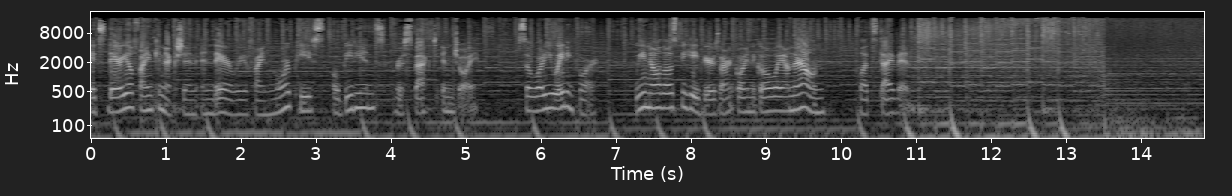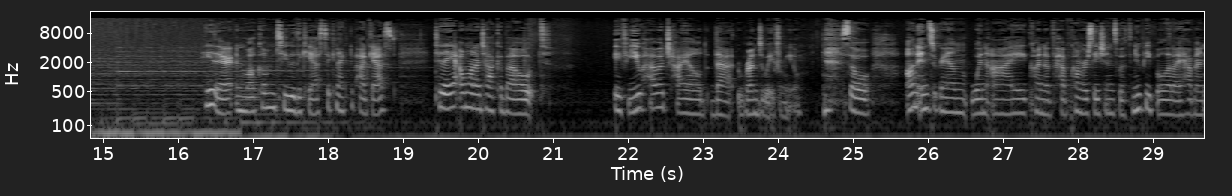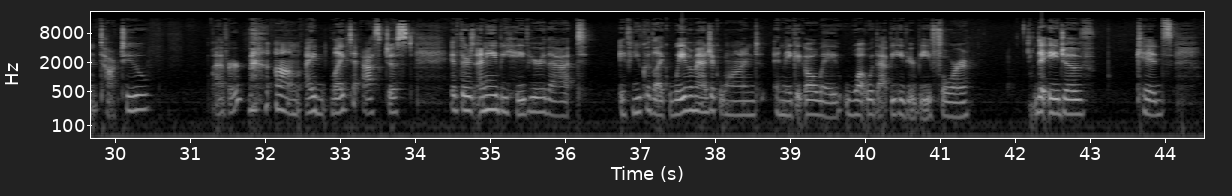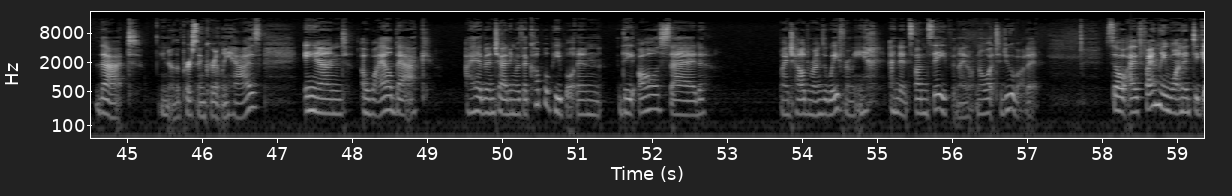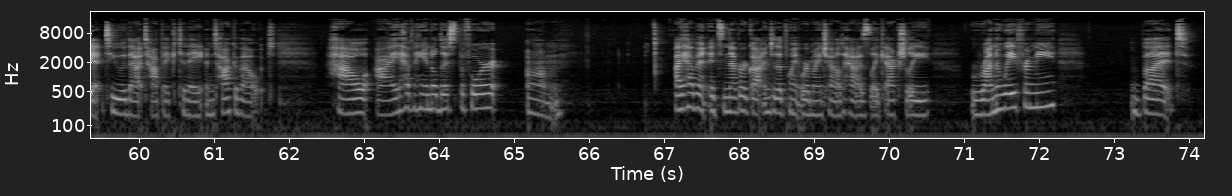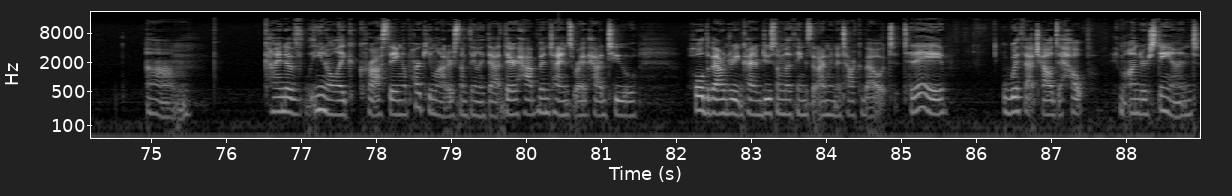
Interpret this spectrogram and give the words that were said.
It's there you'll find connection, and there where you'll find more peace, obedience, respect, and joy. So, what are you waiting for? We know those behaviors aren't going to go away on their own. Let's dive in. Hey there, and welcome to the Chaos to Connect podcast. Today, I want to talk about if you have a child that runs away from you. So, on Instagram, when I kind of have conversations with new people that I haven't talked to ever, um, I like to ask just if there's any behavior that if you could like wave a magic wand and make it go away, what would that behavior be for the age of kids that, you know, the person currently has? And a while back, I had been chatting with a couple people and they all said my child runs away from me and it's unsafe and I don't know what to do about it. So I finally wanted to get to that topic today and talk about how I have handled this before. Um, I haven't, it's never gotten to the point where my child has like actually run away from me, but um, kind of, you know, like crossing a parking lot or something like that. There have been times where I've had to hold the boundary and kind of do some of the things that I'm going to talk about today with that child to help him understand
